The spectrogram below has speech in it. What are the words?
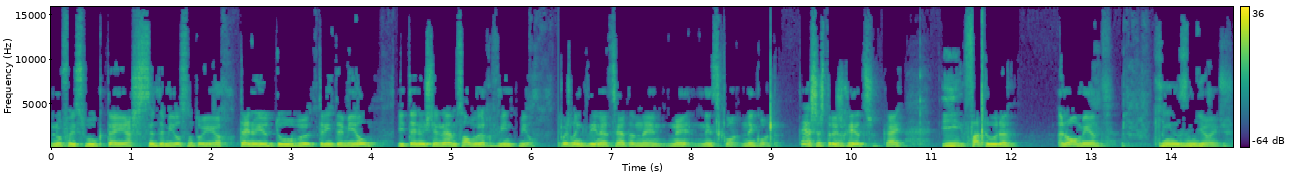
no Facebook tem às 60 mil, se não estou em erro. Tem no YouTube 30 mil e tem no Instagram, salvo erro, 20 mil. Depois LinkedIn, etc., nem, nem, nem, se conta, nem conta. Tem estas três redes, ok? E fatura anualmente 15 milhões,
